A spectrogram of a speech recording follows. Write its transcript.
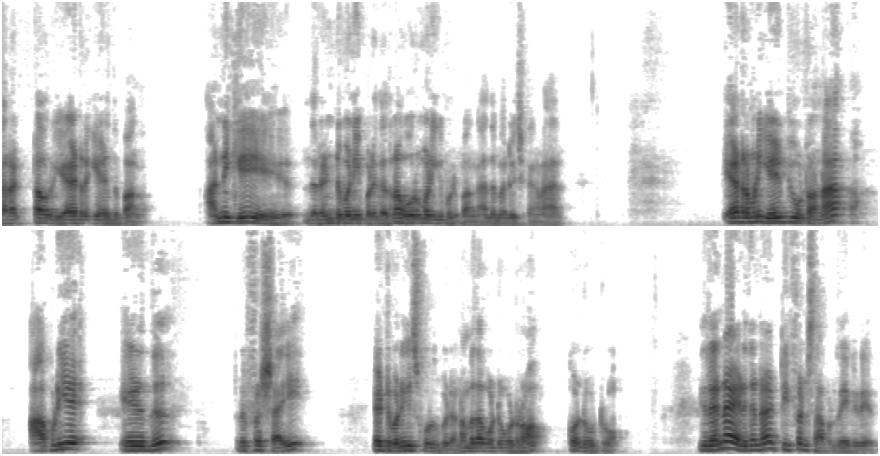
கரெக்டாக ஒரு ஏழரைக்கு எழுந்துப்பாங்க. அன்னைக்கு இந்த ரெண்டு மணி படுக்கிறதுனா ஒரு மணிக்கு படுப்பாங்க. அந்த மாதிரி வச்சுக்கோங்களேன். ஏழரை மணிக்கு எழுப்பி விட்டோம்னா அப்படியே எழுந்து ரிஃப்ரெஷ் ஆகி எட்டு மணிக்கு ஸ்கூலுக்கு போய்டும் நம்ம தான் கொண்டு விடுறோம் கொண்டு விட்டுருவோம். இதில் என்ன ஆகிடுதுன்னா டிஃபன் சாப்பிட்றதே கிடையாது.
